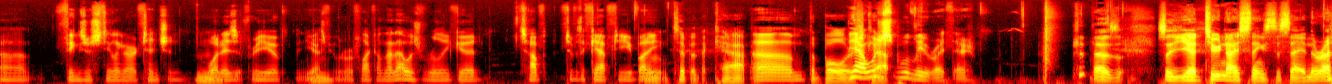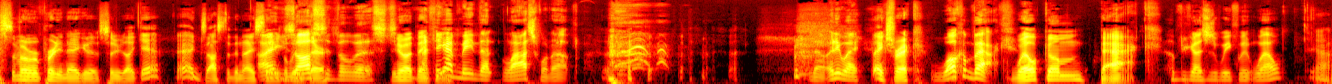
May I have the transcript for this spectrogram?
Um, things are stealing our attention. Mm. What is it for you? You asked Mm. people to reflect on that. That was really good. Top tip of the cap to you, buddy. Mm, tip of the cap. Um, The bowler's yeah, we'll just we'll leave it right there. That was so you had two nice things to say, and the rest of them were pretty negative. So you're like, yeah, I exhausted the nice I things. Exhausted the list. You know what? Thank I think you. I made that last one up. no, anyway. Thanks, Rick. welcome back. Welcome back. Hope you guys' week went well. Yeah.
